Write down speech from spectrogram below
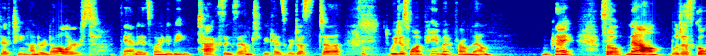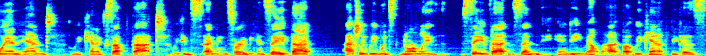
$1,500. and it's going to be tax exempt because we're just uh, we just want payment from them. Okay, so now we'll just go in and we can accept that. We can, I mean, sorry, we can save that. Actually, we would normally save that and send and email that, but we can't because,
